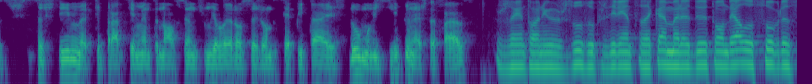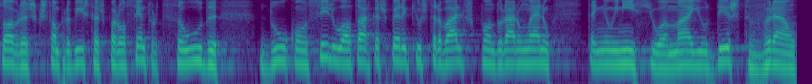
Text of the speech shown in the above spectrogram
se estima que praticamente 900 mil euros sejam de capitais do município nesta fase. José António Jesus, o Presidente da Câmara de Tondela, sobre as obras que estão previstas para o Centro de Saúde do Conselho. O autarca espera que os trabalhos, que vão durar um ano, tenham início a meio deste verão.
